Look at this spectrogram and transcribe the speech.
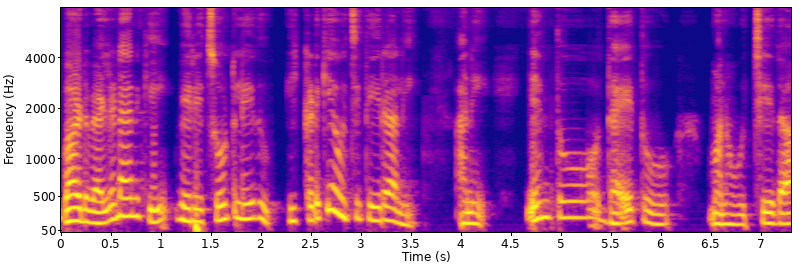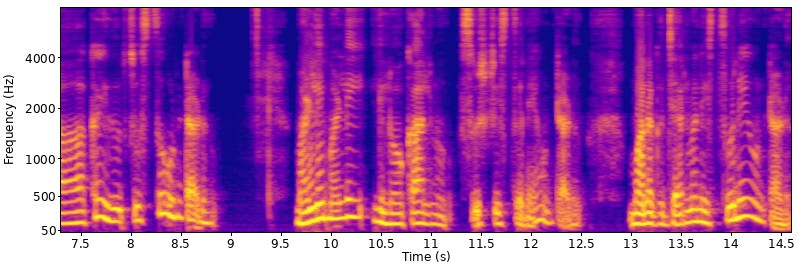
వాడు వెళ్ళడానికి వేరే చోటు లేదు ఇక్కడికే వచ్చి తీరాలి అని ఎంతో దయతో మనం వచ్చేదాకా ఎదురు చూస్తూ ఉంటాడు. మళ్ళీ మళ్ళీ ఈ లోకాలను సృష్టిస్తూనే ఉంటాడు. మనకు జన్మనిస్తూనే ఉంటాడు.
